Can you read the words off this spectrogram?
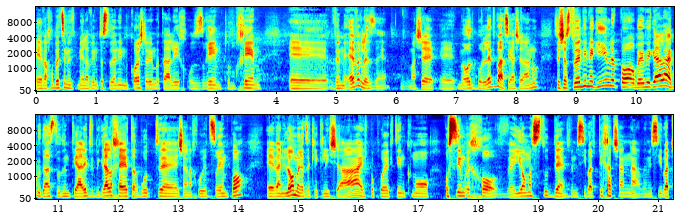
אה, ואנחנו בעצם מלווים את הסטודנטים בכל השלבים בתהליך, עוזרים, תומכים. אה, ומעבר לזה, ומה שמאוד בולט בעשייה שלנו, זה שהסטודנטים מגיעים לפה הרבה בגלל האגודה הסטודנטיאלית ובגלל החיי תרבות אה, שאנחנו יוצרים פה. אה, ואני לא אומר את זה כקלישאה, יש פה פרויקטים כמו עושים רחוב, ויום הסטודנט, ומסיבת פתיחת שנה, ומסיבת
